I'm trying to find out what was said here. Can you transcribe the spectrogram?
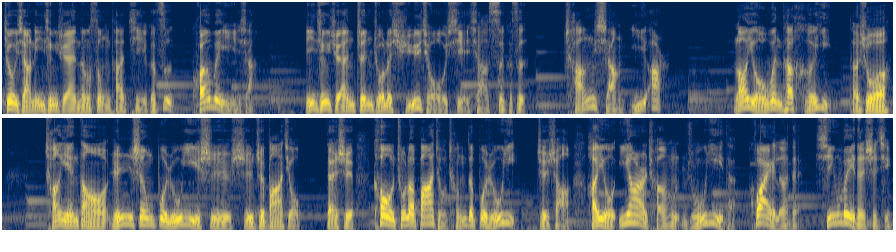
就想林清玄能送他几个字，宽慰一下。林清玄斟酌了许久，写下四个字：“常想一二。”老友问他何意，他说。常言道，人生不如意事十之八九，但是扣除了八九成的不如意，至少还有一二成如意的、快乐的、欣慰的事情。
